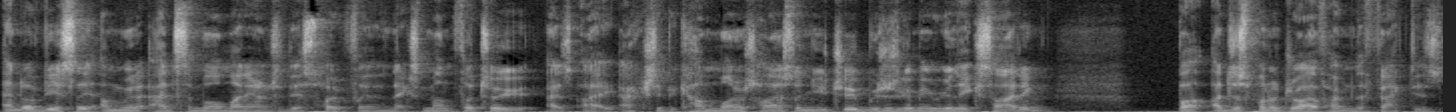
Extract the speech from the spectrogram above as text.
And obviously, I'm going to add some more money onto this hopefully in the next month or two as I actually become monetized on YouTube, which is going to be really exciting. But I just want to drive home the fact is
